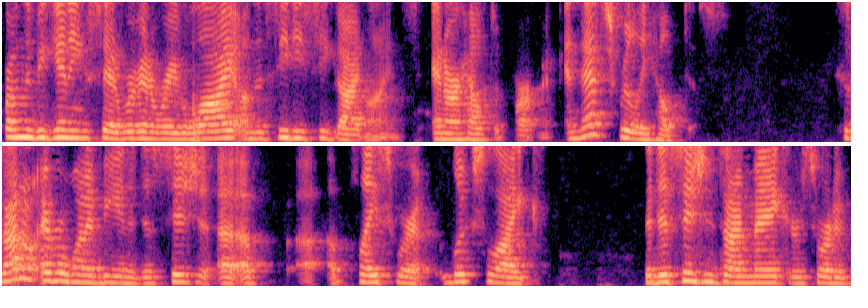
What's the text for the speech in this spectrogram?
from the beginning said we're going to rely on the cdc guidelines and our health department and that's really helped us because i don't ever want to be in a decision a, a, a place where it looks like the decisions i make are sort of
